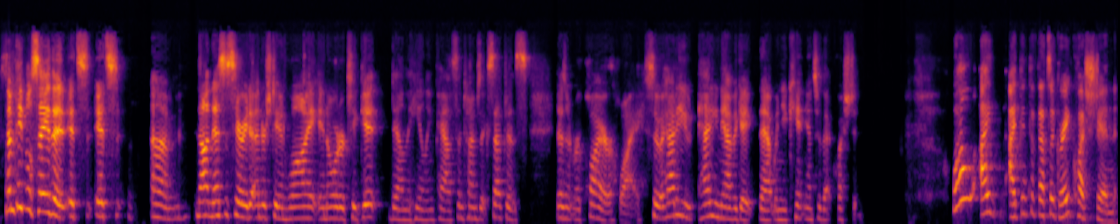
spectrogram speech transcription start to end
Some people say that it's it's um, not necessary to understand why in order to get down the healing path. Sometimes acceptance doesn't require why. So how do you how do you navigate that when you can't answer that question? Well, I I think that that's a great question.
